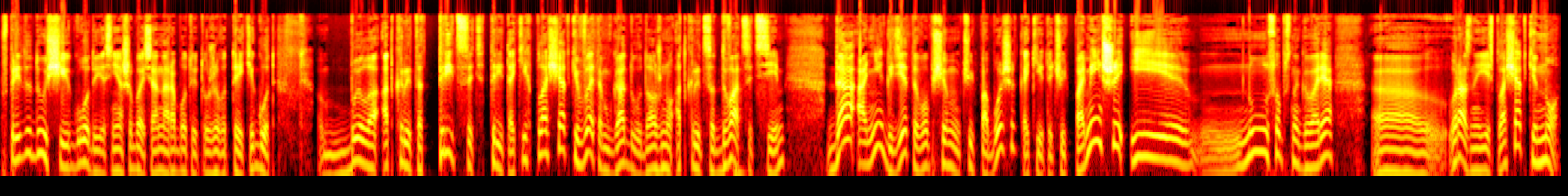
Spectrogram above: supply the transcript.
В предыдущие годы, если не ошибаюсь, она работает уже вот третий год, было открыто 33 таких площадки. В этом году должно открыться 27. Да, они где-то, в общем, чуть побольше, какие-то чуть поменьше. И, ну, собственно говоря, э, разные есть площадки, но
